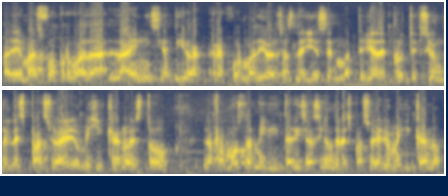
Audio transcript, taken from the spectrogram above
Además fue aprobada la iniciativa que reforma diversas leyes en materia de protección del espacio aéreo mexicano. Esto, la famosa militarización del espacio aéreo mexicano.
